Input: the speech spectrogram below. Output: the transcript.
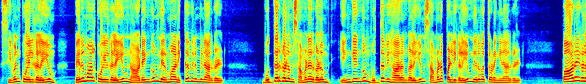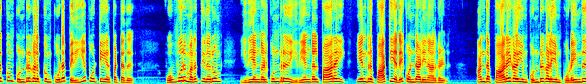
சிவன் கோயில்களையும் பெருமாள் கோயில்களையும் நாடெங்கும் நிர்மாணிக்க விரும்பினார்கள். புத்தர்களும் சமணர்களும் எங்கெங்கும் புத்த விகாரங்களையும் சமணப் பள்ளிகளையும் நிறுவத் தொடங்கினார்கள். பாறைகளுக்கும் குன்றுகளுக்கும் கூட பெரிய போட்டி ஏற்பட்டது. ஒவ்வொரு மரத்தினரும் இது எங்கள் குன்று இது எங்கள் பாறை என்று பாத்தியதை கொண்டாடினார்கள். அந்த பாறைகளையும் குன்றுகளையும் குடைந்து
